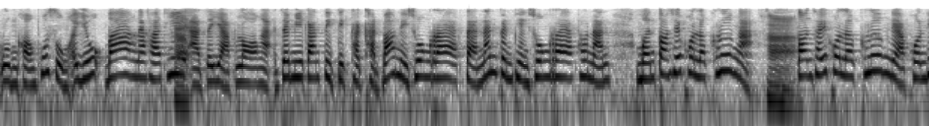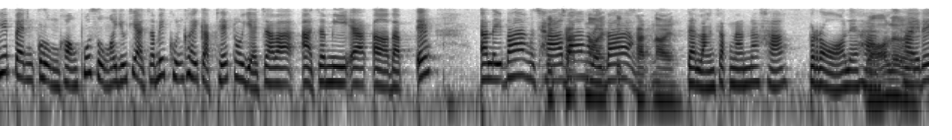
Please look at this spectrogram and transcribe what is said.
กลุ่มของผู้สูงอายุบ้างนะคะ ที่ครับอาจจะอยากลองอะจะมีการติดติดขัดขัดๆบ้างในช่วงแรก แต่นั่นเป็นเพียงช่วงแรกเท่านั้น เหมือนตอนใช้คนละครึ่งอะฮะตอนใช้คนละครึ่งเนี่ยคนที่เป็นกลุ่มของผู้สูงอายุที่อาจจะไม่คุ้นเคยกับเทคโนโลยีอาจจะว่าอาจจะมีเอ่อแบบเอ๊ะ อะไรบ้างช้าบ้างอะไรบ้างติดขัดหน่อยแต่หลังจากนั้นนะคะปลอเลยค่ะปลอเลยใช้ได้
